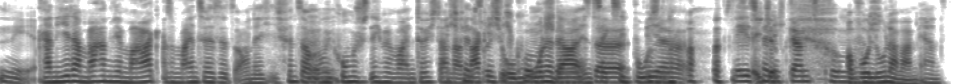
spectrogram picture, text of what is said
nee. Kann jeder machen, wie er mag. Also meins wäre es jetzt auch nicht. Ich finde es auch irgendwie komisch, sich mit meinen Töchtern dann nackig oben, komisch, ohne da in sexy Posen. Ja. nee, das finde ich ganz komisch. Obwohl, Lola, mal im Ernst.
